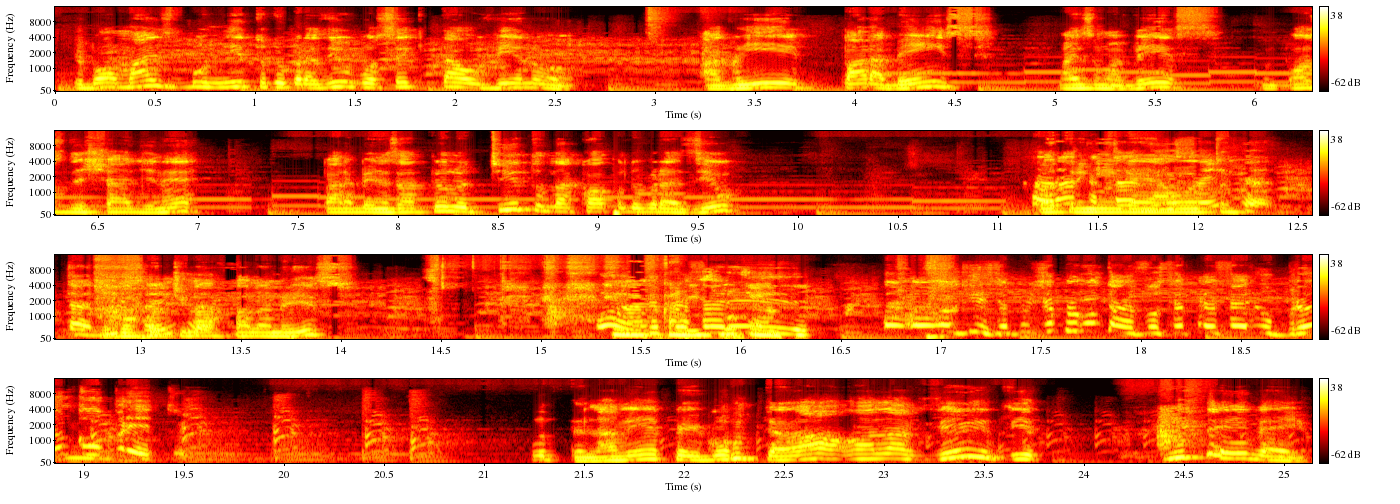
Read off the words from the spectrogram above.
Futebol mais bonito do Brasil. Você que tá ouvindo aí, parabéns mais uma vez. Não posso deixar de, né? Parabenizar pelo título da Copa do Brasil. Caraca, ninguém tá ganhar outro. Tá Eu vou continuar ainda? falando isso. Vai você prefere... Ô, ô, Gui, você deixa eu perguntar, você prefere o branco ou o preto? Puta, lá vem a pergunta. Ó, ó, lá vem o Vitor. Não sei, velho.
